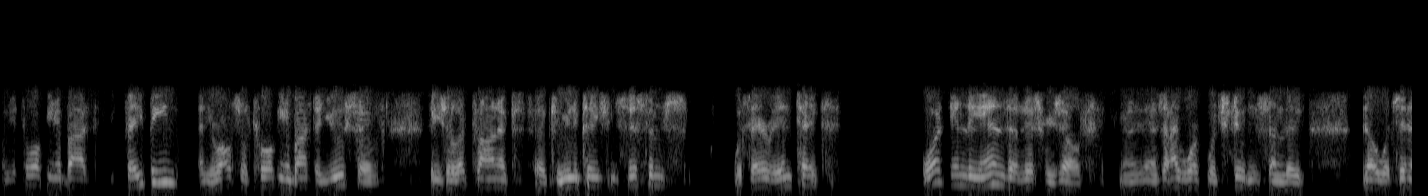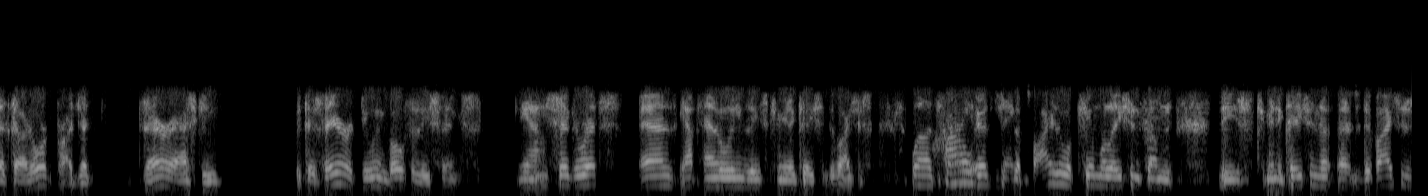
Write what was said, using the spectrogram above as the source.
When you're talking about vaping, and you're also talking about the use of these electronic uh, communication systems with their intake, what in the end of this result, as I work with students and the Know What's In It.org project, they're asking because they are doing both of these things. Yeah. E-cigarettes and yep. handling these communication devices. Well, it's how is the bioaccumulation from these communication uh, devices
